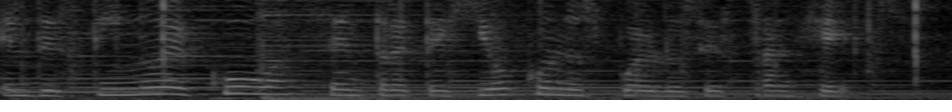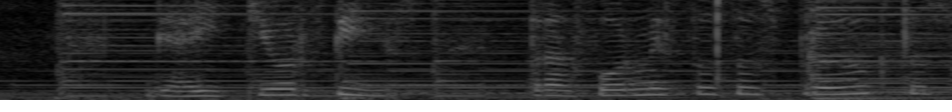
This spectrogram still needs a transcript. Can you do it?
el destino de Cuba se entretejió con los pueblos extranjeros. De ahí que Ortiz transforme estos dos productos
